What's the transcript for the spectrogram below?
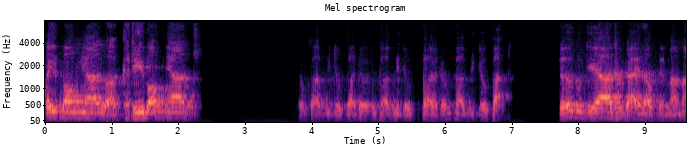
သိမ်းပေါင်းများစွာဂရေပေါင်းများစွာဒုက္ခပြီးဒုက္ခဒုက္ခပြီးဒုက္ခဒုက္ခပြီးဒုက္ခဒုက္ခတရားထုတ်တာအဲ့လောက်ပင်မမှ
